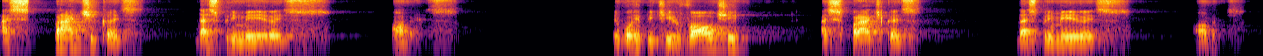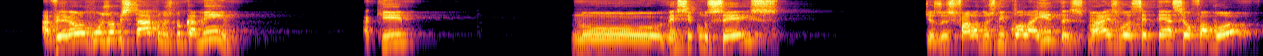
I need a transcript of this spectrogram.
às práticas das primeiras obras. Eu vou repetir: volte as práticas das primeiras obras. Haverão alguns obstáculos no caminho. Aqui, no versículo 6, Jesus fala dos nicolaítas, mas você tem a seu favor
